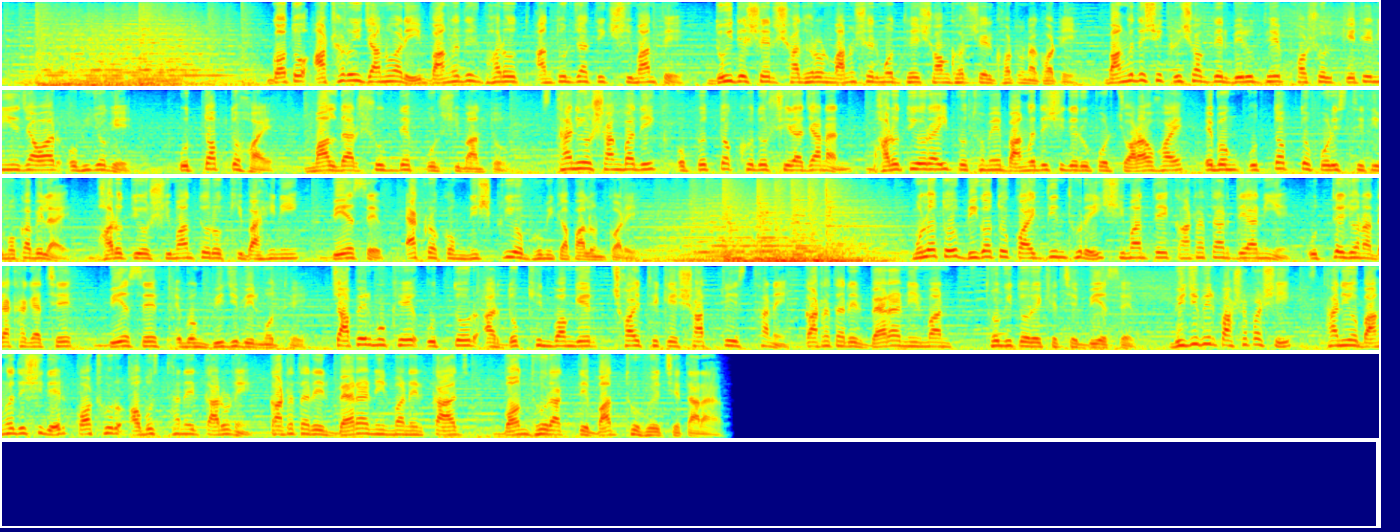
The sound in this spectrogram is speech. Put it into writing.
গত আঠারোই জানুয়ারি বাংলাদেশ, ভারত আন্তর্জাতিক সীমান্তে দুই দেশের সাধারণ মানুষের মধ্যে সংঘর্ষের ঘটনা ঘটে। বাংলাদেশি কৃষকদের বিরুদ্ধে ফসল কেটে নিয়ে যাওয়ার অভিযোগে উত্তপ্ত হয় মালদার সুখদেবপুর সীমান্ত। স্থানীয় সাংবাদিক ও প্রত্যক্ষদর্শীরা জানান, ভারতীয়রাই প্রথমে বাংলাদেশিদের উপর চড়াও হয় এবং উত্তপ্ত পরিস্থিতি মোকাবিলায় ভারতীয় সীমান্তরক্ষী বাহিনী, বিএসএফ, একরকম নিষ্ক্রিয় ভূমিকা পালন করে। মূলত বিগত কয়েকদিন ধরেই সীমান্তে কাঁটাতার দেয়া নিয়ে উত্তেজনা দেখা গেছে বিএসএফ এবং বিজিবির মধ্যে। চাপের মুখে উত্তর আর দক্ষিণবঙ্গের ছয় থেকে সাতটি স্থানে কাঁটাতারের বেড়া নির্মাণ স্থগিত রেখেছে বিএসএফ। বিজিবির পাশাপাশি স্থানীয় বাংলাদেশিদের কঠোর অবস্থানের কারণে কাঁটাতারের বেড়া নির্মাণের কাজ বন্ধ রাখতে বাধ্য হয়েছে তারা।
